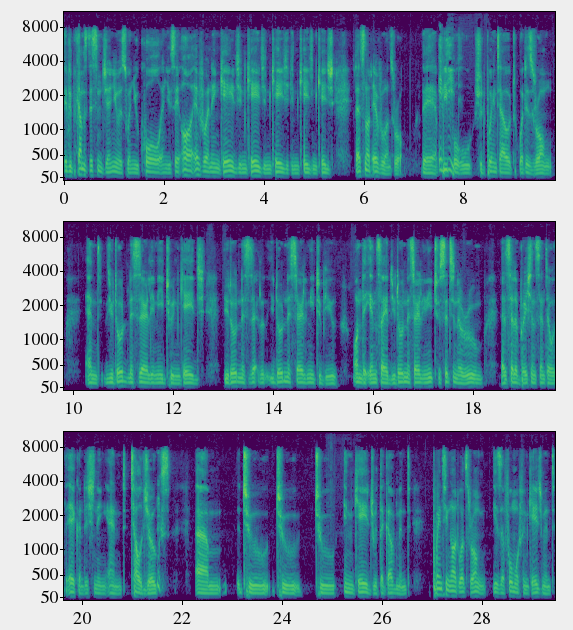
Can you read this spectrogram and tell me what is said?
It becomes disingenuous when you call and you say, oh, everyone engage, engage, engage, engage, engage. That's not everyone's role. There are Indeed. people who should point out what is wrong and you don't necessarily need to engage you don't necessarily you don't necessarily need to be on the inside you don't necessarily need to sit in a room at a celebration center with air conditioning and tell jokes um, to to to engage with the government. Pointing out what's wrong is a form of engagement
